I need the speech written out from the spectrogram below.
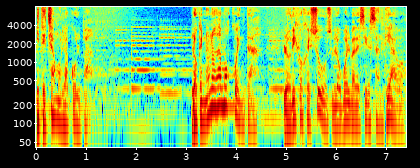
y te echamos la culpa? Lo que no nos damos cuenta, lo dijo Jesús, lo vuelve a decir Santiago,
